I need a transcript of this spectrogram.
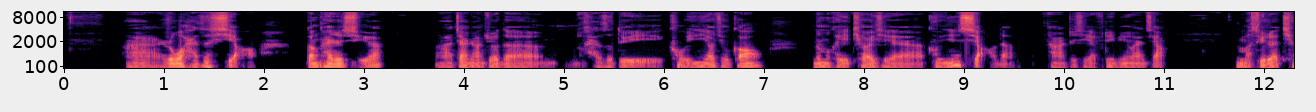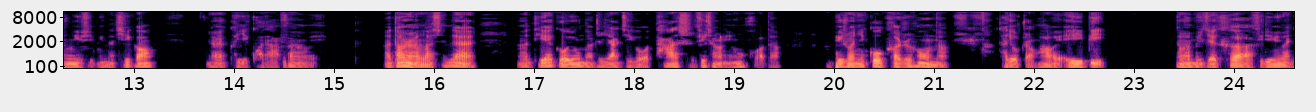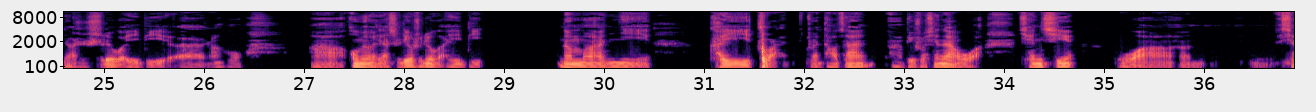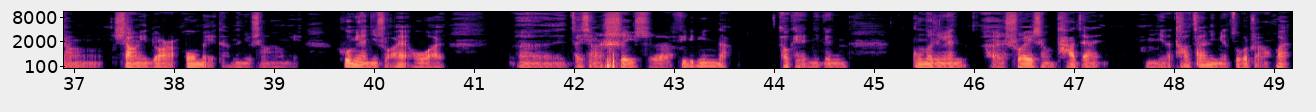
啊，如果孩子小，刚开始学，啊，家长觉得孩子对口音要求高，那么可以挑一些口音小的啊，这些菲律宾外教。那么随着听力水平的提高，哎，可以扩大范围。那当然了，现在，嗯，Diego 用的这家机构它是非常灵活的。比如说你购课之后呢，它就转化为 A、B。那么每节课菲律宾外教是十六个 A、B，呃，然后啊，欧美外教是六十六个 A、B。那么你可以转转套餐啊，比如说现在我前期我想上一段欧美的，那就上欧美。后面你说哎我嗯再想试一试菲律宾的，OK，你跟工作人员呃说一声，他在你的套餐里面做个转换，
